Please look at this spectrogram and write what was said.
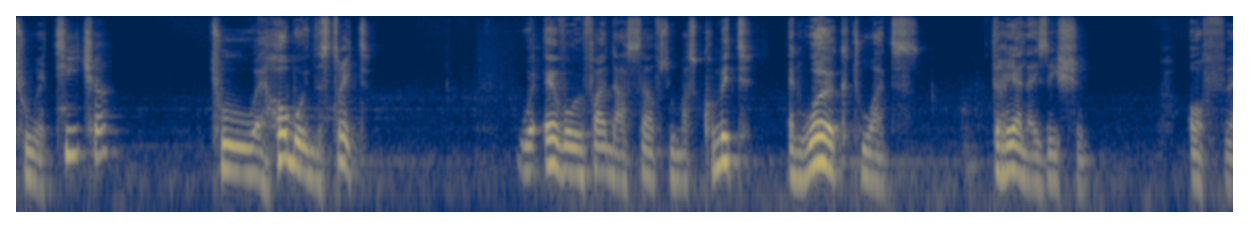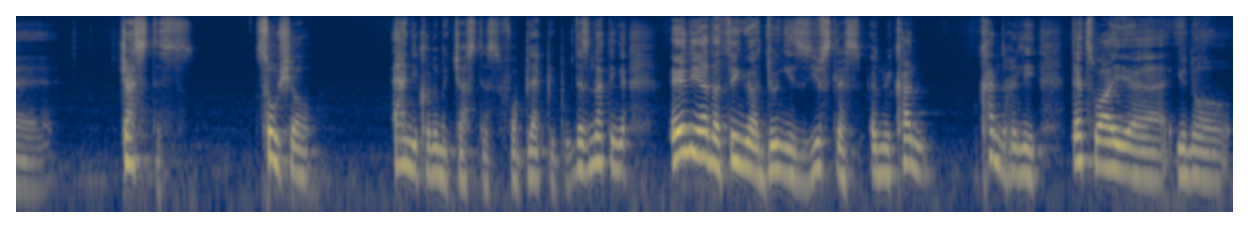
to a teacher to a hobo in the street. Wherever we find ourselves, we must commit and work towards the realization of uh, justice, social and economic justice for black people. There's nothing, any other thing we are doing is useless and we can't, can't really, that's why, uh, you know,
